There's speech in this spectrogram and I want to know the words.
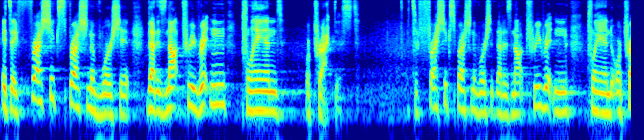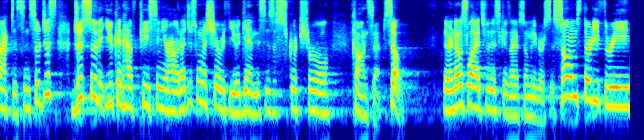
it's a fresh expression of worship that is not pre written, planned, or practiced. It's a fresh expression of worship that is not pre written, planned, or practiced. And so, just, just so that you can have peace in your heart, I just want to share with you again, this is a scriptural concept. So, there are no slides for this because I have so many verses. Psalms 33,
